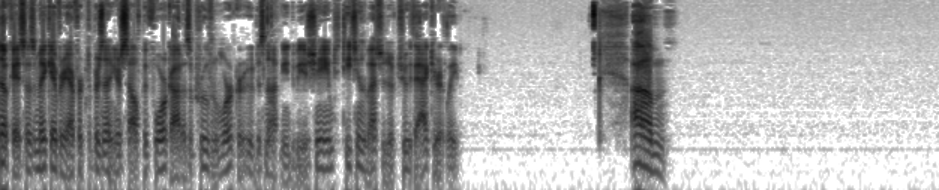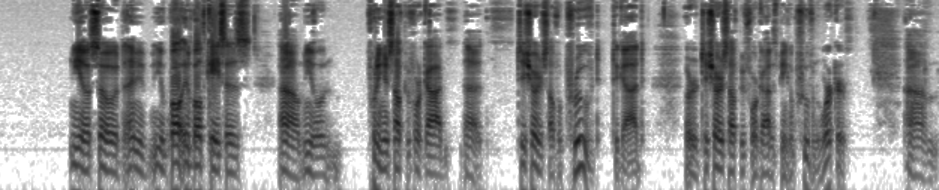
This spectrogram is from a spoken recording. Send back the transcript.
Okay, so make every effort to present yourself before God as a proven worker who does not need to be ashamed, teaching the message of truth accurately. Um, you know, so I mean, you know, in both cases, um, you know, putting yourself before God uh, to show yourself approved to God, or to show yourself before God as being a proven worker. Um,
